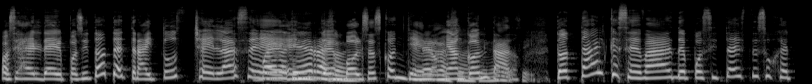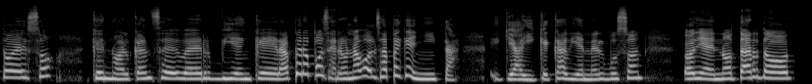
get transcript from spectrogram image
O sea, el depósito te trae tus chelas eh, Bueno, en, bolsas con hielo, me han contado. razón, sí. Total, que se va, deposita este sujeto eso, que no alcancé a ver bien qué era, pero pues era una bolsa pequeñita y que ahí que cabía en el buzón. Oye, no tardó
